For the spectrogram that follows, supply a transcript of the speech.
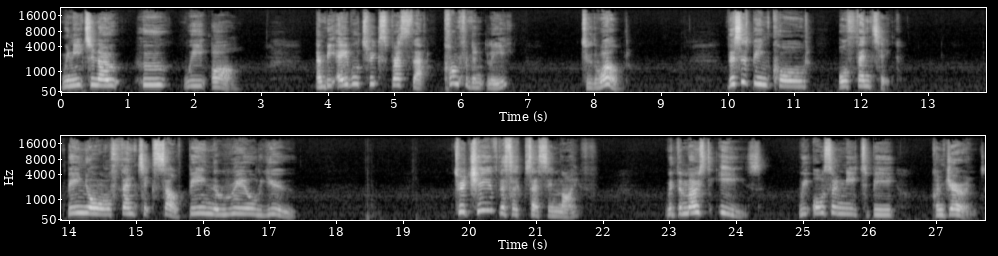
We need to know who we are and be able to express that confidently to the world. This is being called authentic being your authentic self, being the real you. To achieve the success in life with the most ease, we also need to be congruent.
